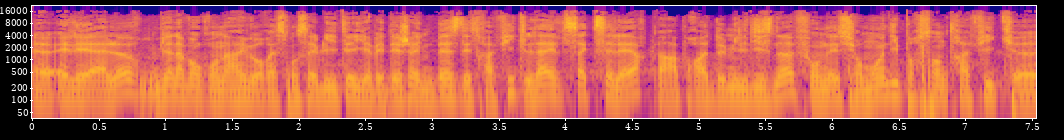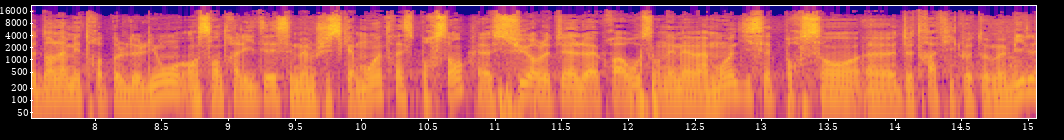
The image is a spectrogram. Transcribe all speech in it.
Euh, elle est à l'œuvre. Bien avant qu'on arrive aux responsabilités, il y avait déjà une baisse des trafics. Là, elle s'accélère par rapport à 2019. On est sur moins 10% de trafic euh, dans la métropole de Lyon. En centralité, c'est même jusqu'à moins 13%. Euh, sur le tunnel de la Croix-Rousse, on est même à moins 17% euh, de trafic automobile.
